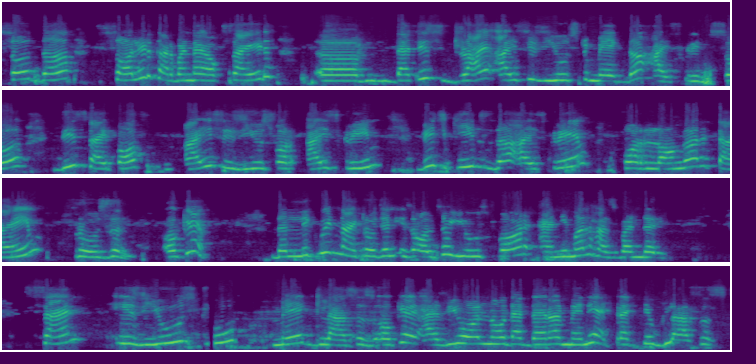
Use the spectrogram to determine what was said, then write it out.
So the solid carbon dioxide, um, that is dry ice, is used to make the ice cream. So this type of ice is used for ice cream, which keeps the ice cream for longer time frozen. Okay. The liquid nitrogen is also used for animal husbandry. Sand is used to make glasses. Okay, as you all know that there are many attractive glasses.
